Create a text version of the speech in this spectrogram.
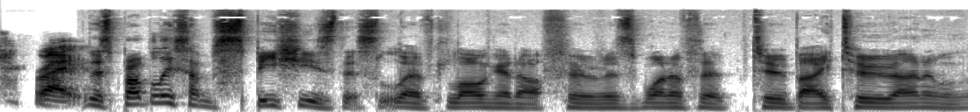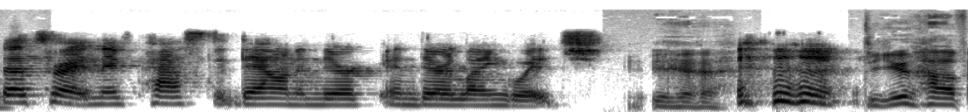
right. There's probably some species that's lived long enough who was one of the two by two animals. That's right, and they've passed it down in their in their language. Yeah. Do you have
